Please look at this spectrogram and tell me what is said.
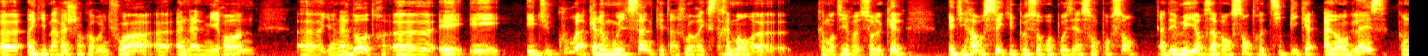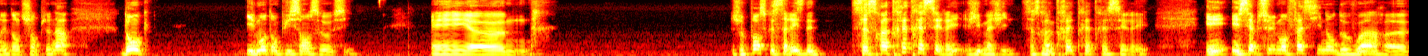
euh, un Guimarães encore une fois, euh, un Almiron, il y en a d'autres, et, du coup un Callum Wilson qui est un joueur extrêmement, comment dire, sur lequel Eddie Howe sait qu'il peut se reposer à 100%, un des mm. meilleurs avant-centres typiques à l'anglaise qu'on est dans le championnat. Donc, il monte en puissance eux aussi. Et je pense que ça risque d'être, ça sera très très serré, j'imagine. Ça sera mm. très très très serré. Et, c'est absolument fascinant de voir euh,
